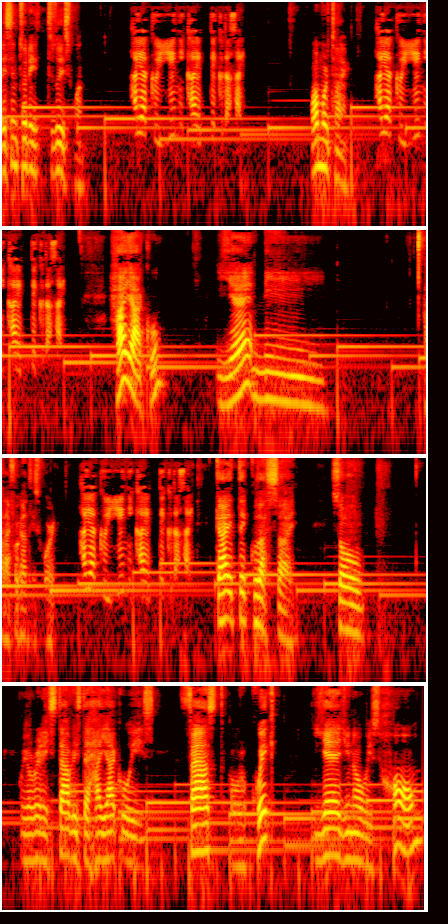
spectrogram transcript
Listen to, the, to this one. 早く家に帰ってください。 One more time. 早く家に帰ってください。早く家に And I forgot this word. 早く家に帰ってください。帰ってください. So we already established that hayaku is fast or quick. Yeah, you know, is home.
